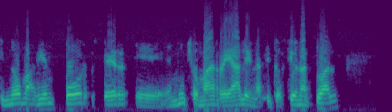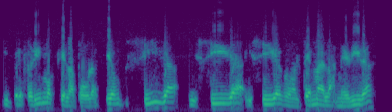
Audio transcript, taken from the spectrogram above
sino más bien por ser eh, mucho más real en la situación actual y preferimos que la población siga y siga y siga con el tema de las medidas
